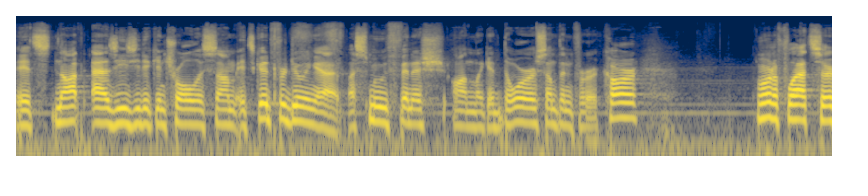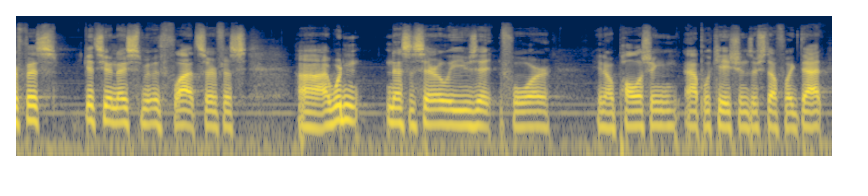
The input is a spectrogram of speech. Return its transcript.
It's not as easy to control as some. It's good for doing a, a smooth finish on like a door or something for a car or on a flat surface. Gets you a nice smooth flat surface. Uh, I wouldn't necessarily use it for you know polishing applications or stuff like that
